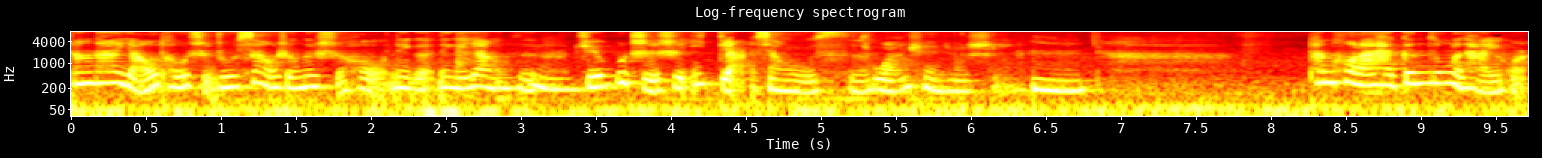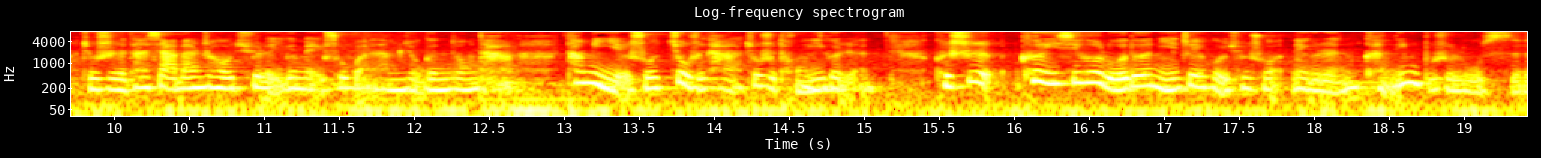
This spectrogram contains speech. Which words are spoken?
当她摇头止住笑声的时候，那个那个样子绝不只是一点儿像露丝，完全就是。嗯。他们后来还跟踪了他一会儿，就是他下班之后去了一个美术馆，他们就跟踪他。他们也说就是他，就是同一个人。可是克里希和罗德尼这回却说那个人肯定不是露丝，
